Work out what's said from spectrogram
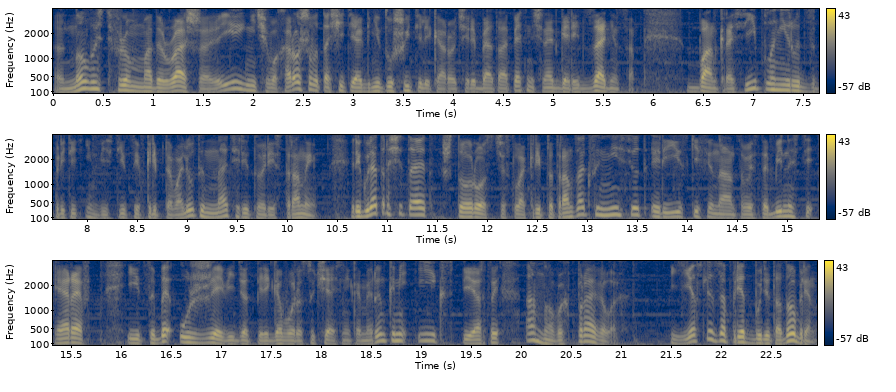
Новость from Mother Russia. И ничего хорошего, тащите огнетушители, короче, ребята, опять начинает гореть задница. Банк России планирует запретить инвестиции в криптовалюты на территории страны. Регулятор считает, что рост числа криптотранзакций несет риски финансовой стабильности РФ, и ЦБ уже ведет переговоры с участниками рынками и эксперты о новых правилах. Если запрет будет одобрен,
